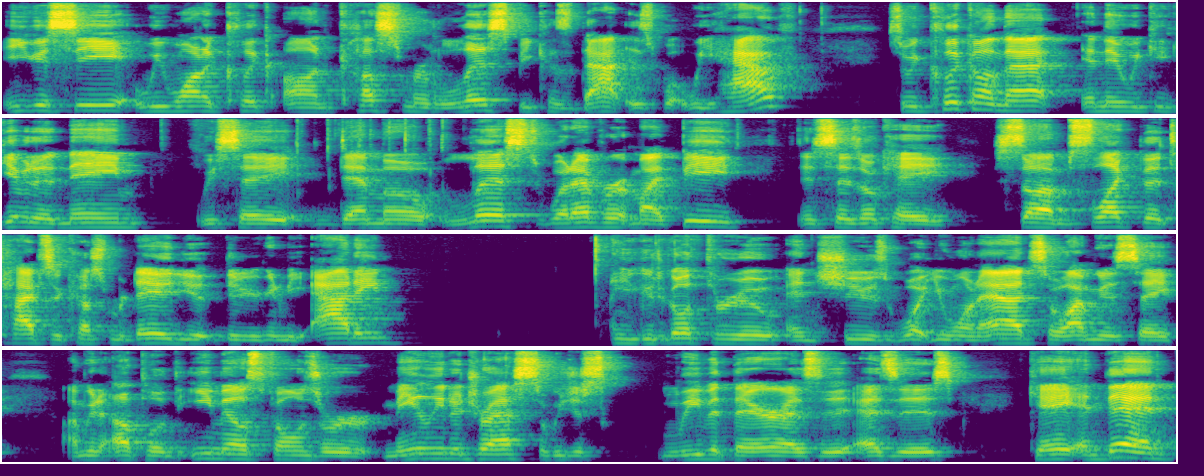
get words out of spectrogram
and you can see we want to click on customer list because that is what we have. So we click on that and then we can give it a name. We say demo list whatever it might be. It says okay some select the types of customer data you, that you're gonna be adding. And you could go through and choose what you want to add. So I'm gonna say I'm gonna upload the emails phones or mailing address. So we just leave it there as it as is Okay, and then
